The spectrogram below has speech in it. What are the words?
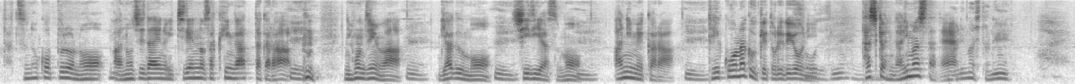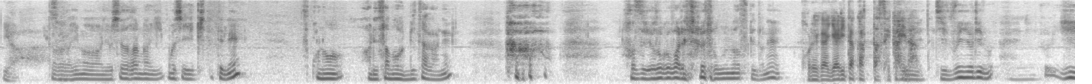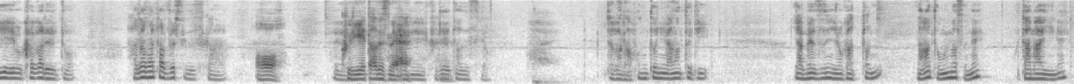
辰野子プロのあの時代の一連の作品があったから、ええ。日本人はええ。ギャグもええ。シリアスもええ。アニメからええ。抵抗なく受け取れるように確かになりましたありね。ましたね。い。やだから今吉田さんがもし生きててねそこのありさまを見たらね はず喜ばれてると思いますけどね、これがやりたかった世界だ。えー自分よりいい絵を描かれると腹が立つ人ですから、おうえークリエイターですね。えークリエイターですよ、だから本当にあの時やめずによかったなと思いますね。お互いにね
